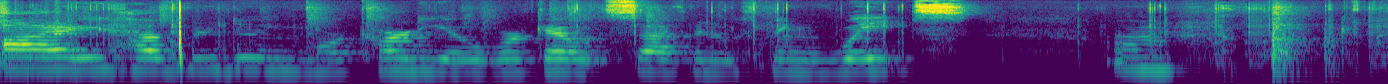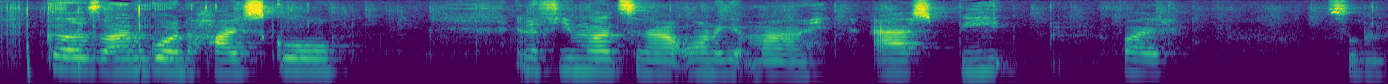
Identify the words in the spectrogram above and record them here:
I have been doing more cardio workouts. I've been lifting weights. Um, because I'm going to high school in a few months and I don't want to get my ass beat by some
